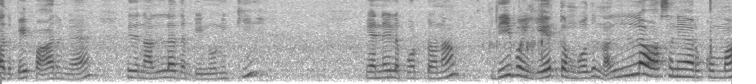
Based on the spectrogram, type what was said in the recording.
அது போய் பாருங்கள் இது நல்லது அப்படி நுணுக்கி எண்ணெயில் போட்டோன்னா தீபம் ஏற்றும் போது நல்ல வாசனையாக இருக்கும்மா.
